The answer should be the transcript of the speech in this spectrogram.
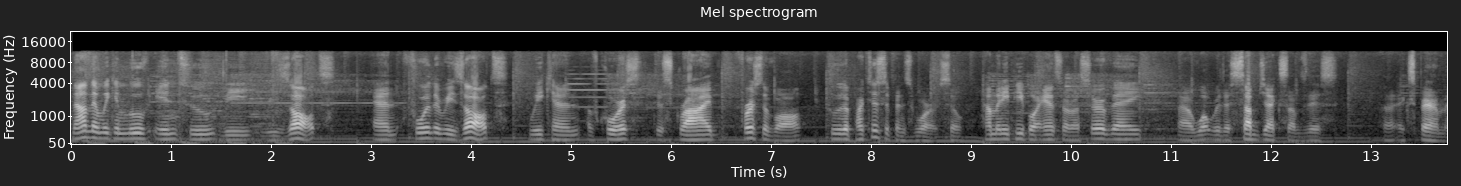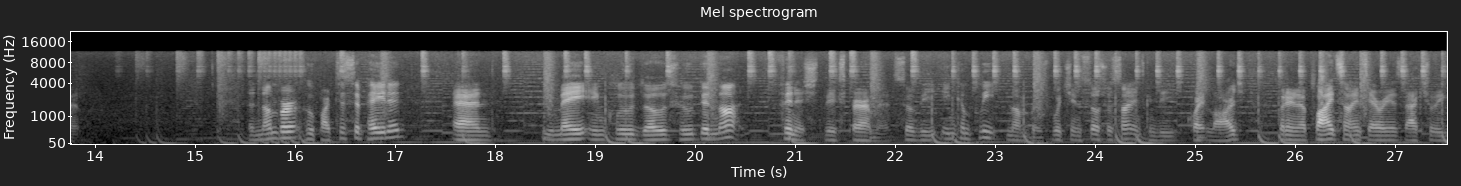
Now then we can move into the results. And for the results, we can, of course, describe, first of all, who the participants were. So how many people answered our survey, uh, what were the subjects of this uh, experiment. The number who participated, and you may include those who did not finish the experiment. So the incomplete numbers, which in social science can be quite large, but in applied science areas actually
